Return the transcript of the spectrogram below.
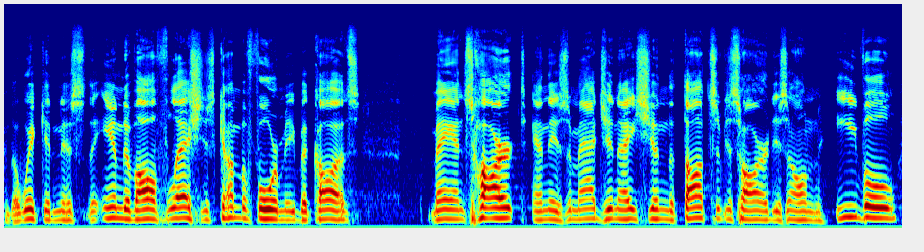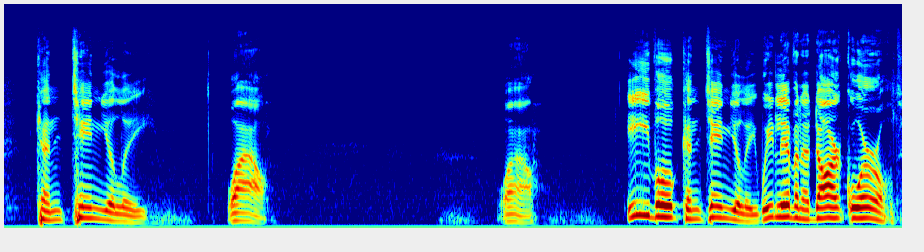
The wickedness, the end of all flesh has come before me because man's heart and his imagination, the thoughts of his heart, is on evil continually. Wow. Wow. Evil continually. We live in a dark world.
